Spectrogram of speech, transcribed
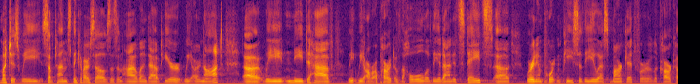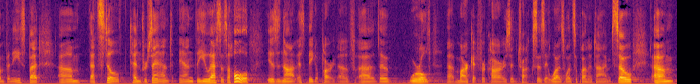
much as we sometimes think of ourselves as an island out here, we are not. Uh, we need to have we, we are a part of the whole of the United States. Uh, we're an important piece of the U.S. market for the car companies, but um, that's still 10%, and the U.S. as a whole is not as big a part of uh, the world uh, market for cars and trucks as it was once upon a time. So, um,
